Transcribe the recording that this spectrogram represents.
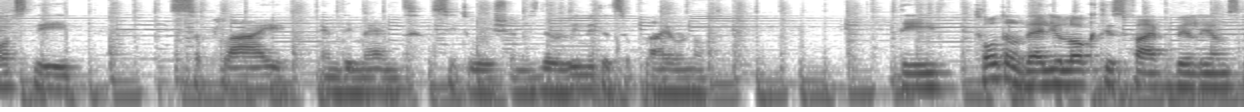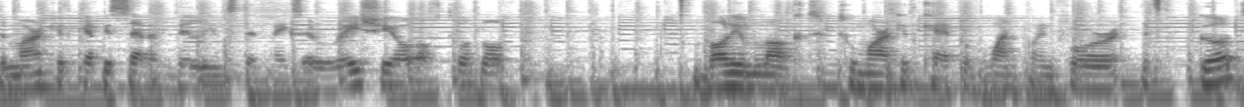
What's the supply and demand situation? Is there a limited supply or not? The total value locked is 5 billions, the market cap is 7 billions. That makes a ratio of total volume locked to market cap of 1.4. It's good,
